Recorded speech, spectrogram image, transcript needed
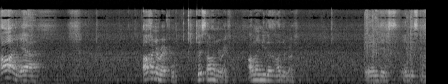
Oh yeah. A hunter rifle. Just a hunter rifle. All I need is a hunter rifle and this, and this gun.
